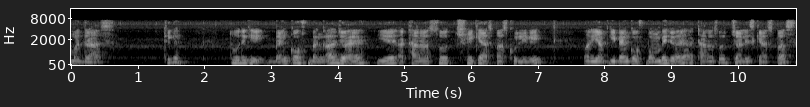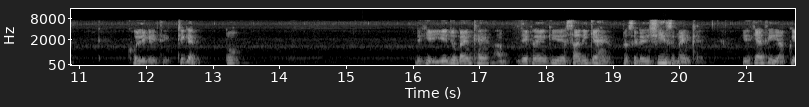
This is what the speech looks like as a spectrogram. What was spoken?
मद्रास ठीक है? तो देखिए बैंक ऑफ़ बंगाल जो है, ये 1806 के आसपास खोली गई और ये आपकी बैंक ऑफ़ बॉम्बे जो है 1840 के आसपास खोली गई थी। ठीक है? तो देखिए, ये जो बैंक हैं, आप देख रहे हैं कि ये सारी क्या है? प्रेसिडेंसीज बैंक है। ये क्या थी? आपके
